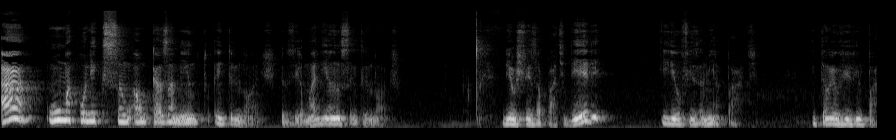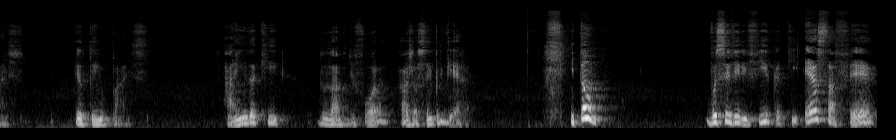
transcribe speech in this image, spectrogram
há uma conexão, há um casamento entre nós, quer dizer, uma aliança entre nós. Deus fez a parte dele e eu fiz a minha parte. Então eu vivo em paz. Eu tenho paz. Ainda que do lado de fora haja sempre guerra. Então, você verifica que essa fé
